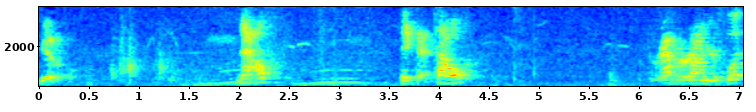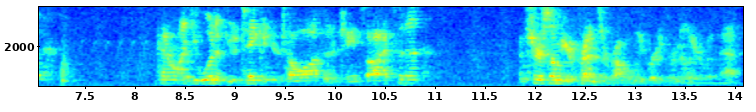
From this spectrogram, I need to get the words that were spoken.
Beautiful. Now, take that towel, wrap it around your foot, kind of like you would if you had taken your toe off in a chainsaw accident. I'm sure some of your friends are probably pretty familiar with that.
